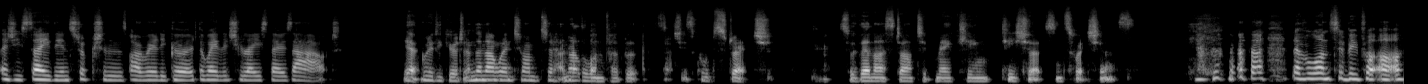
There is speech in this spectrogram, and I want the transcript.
as you say, the instructions are really good, the way that she lays those out. Yeah, really good. And then I went on to another one of her books. It's called Stretch. So then I started making t shirts and sweatshirts. Never want to be put off.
